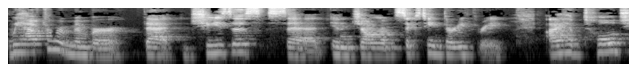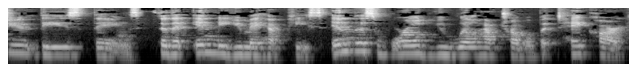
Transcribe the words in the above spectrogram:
we have to remember that Jesus said in John 16 33, I have told you these things so that in me you may have peace. In this world you will have trouble, but take heart.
